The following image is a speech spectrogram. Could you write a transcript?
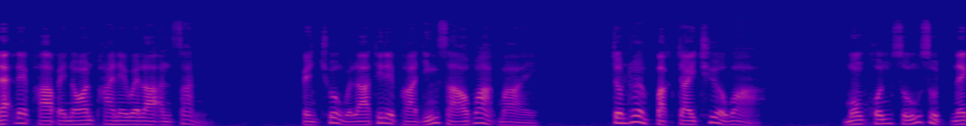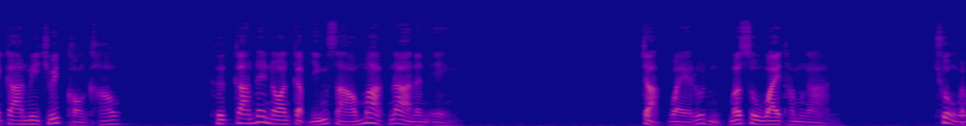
และได้พาไปนอนภายในเวลาอันสั้น เป็นช่วงเวลาที่ได้ผ่านหญิงสาวมากมาย จนเริ่มปักใจเชื่อว่า มงคลสูงสุดในการมีชีวิตของเขา คือการได้นอนกับหญิงสาวมากหน้านั่นเอง จากวัยรุ่นมาสู่วัยทำงาน ช่วงเว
